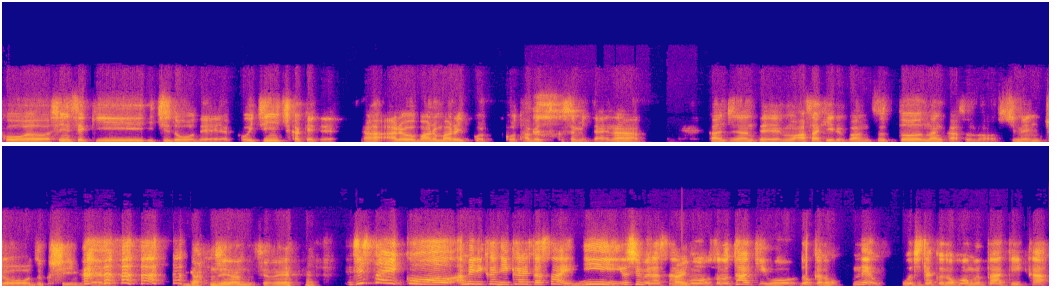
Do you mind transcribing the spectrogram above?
こう、親戚一同で、こう、一日かけて、ああれを丸々一個、こう、食べ尽くすみたいな感じなんで、もう朝昼晩ずっとなんかその、七面鳥尽くしみたいな 感じなんですよね。実際、こう、アメリカに行かれた際に、吉村さんも、そのターキーをどっかのね、ご自宅のホームパーティーか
